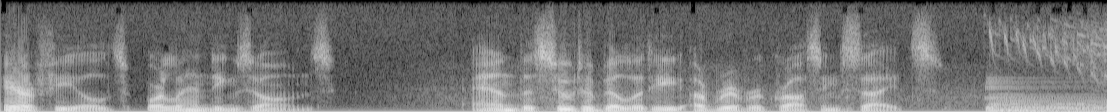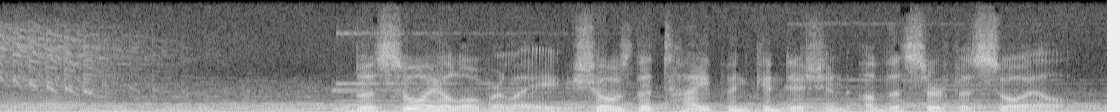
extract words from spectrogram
airfields or landing zones, and the suitability of river crossing sites. The soil overlay shows the type and condition of the surface soil.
